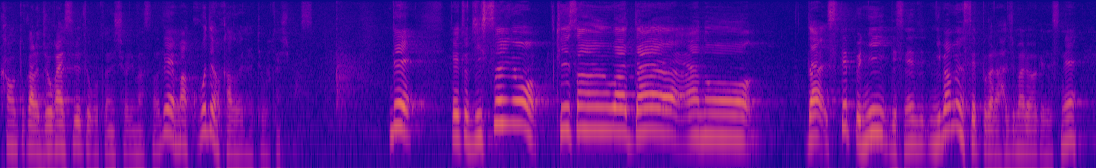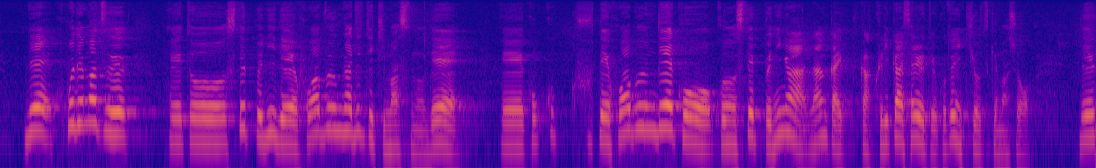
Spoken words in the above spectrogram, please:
カウントから除外するということにしておりますので、まあ、ここでは数えないということにします。で、えー、と実際の計算はだあのだステップ2ですね、2番目のステップから始まるわけですね。で、ここでまず、えー、とステップ2でフォア分が出てきますので、えー、ここでフォア分でこうこのステップ2が何回か繰り返されるということに気をつけましょう。で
